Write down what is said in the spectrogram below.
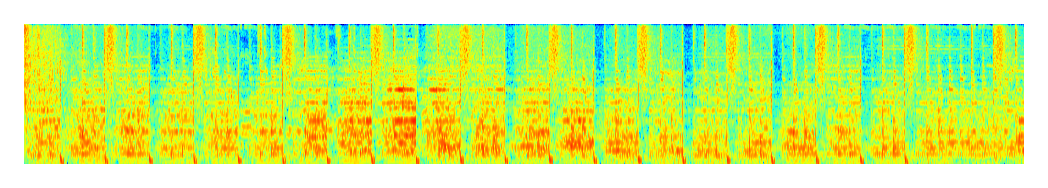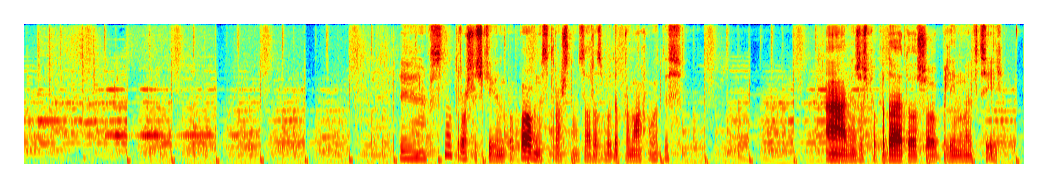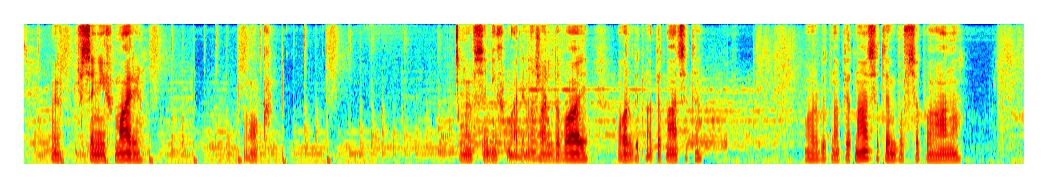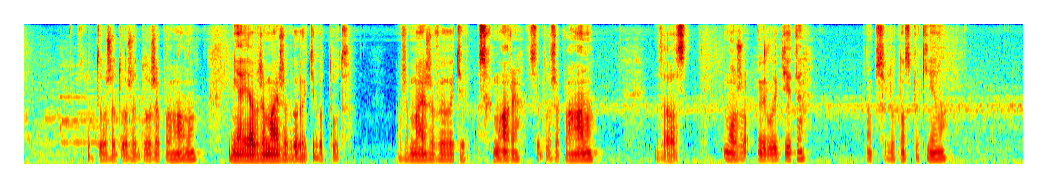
Трошечки він попав, не страшно, зараз буде промахуватись. А, він же ж попадає того, що, блін, ми в цій. Ми в синій хмарі. Ок. Ми в синій хмарі, на жаль, давай. Орбіт на 15. Орбіт на 15, бо все погано. Дуже, дуже, дуже погано. Ні, я вже майже вилетів отут. Вже майже вилетів з хмари. Все дуже погано. Зараз можу відлетіти абсолютно спокійно.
